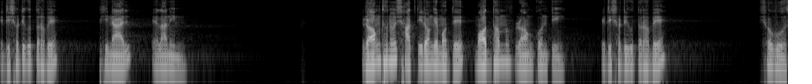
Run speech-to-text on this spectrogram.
এটি সঠিক উত্তর হবে ফিনাইল অ্যালানিন। রংধনু সাতটি রঙের মধ্যে মধ্যম রং কোনটি? এটি সঠিক উত্তর হবে সবুজ।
